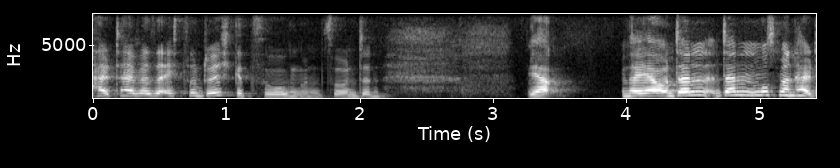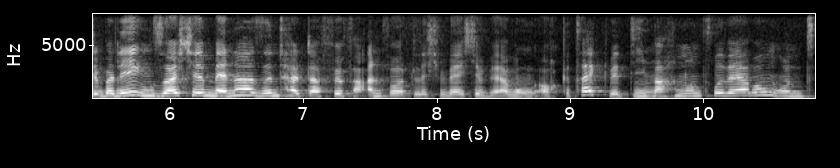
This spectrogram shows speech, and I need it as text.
halt teilweise echt so durchgezogen und so. Und dann, ja, naja, und dann, dann muss man halt überlegen, solche Männer sind halt dafür verantwortlich, welche Werbung auch gezeigt wird. Die machen unsere Werbung und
